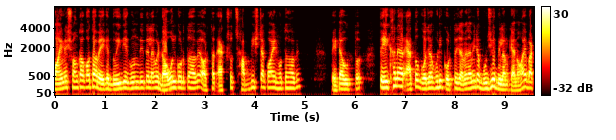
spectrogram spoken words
কয়েনের সংখ্যা কত হবে? একে দুই দিয়ে গুণ দিতে লাগবে ডবল করতে হবে, অর্থাৎ একশো ছাব্বিশটা কয়েন হতে হবে। তো এটা উত্তর। তো এইখানে আর এত গোজাঘুরি করতে যাবে না। আমি এটা বুঝিয়ে দিলাম কেন হয় বাট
